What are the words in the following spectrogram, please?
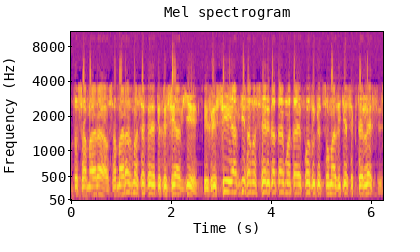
το Σαμαρά. Ο Σαμαράς μας έφερε τη Χρυσή Αυγή. Η Χρυσή Αυγή θα μας φέρει τα τάγματα εφόδου και τις ομαδικές εκτελέσεις.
